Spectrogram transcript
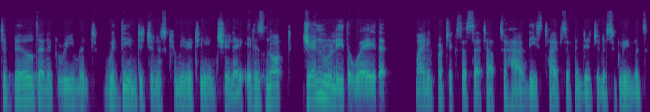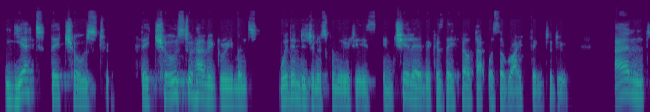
to build an agreement with the indigenous community in Chile. It is not generally the way that mining projects are set up to have these types of indigenous agreements. Yet they chose to. They chose to have agreements with indigenous communities in Chile because they felt that was the right thing to do. And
